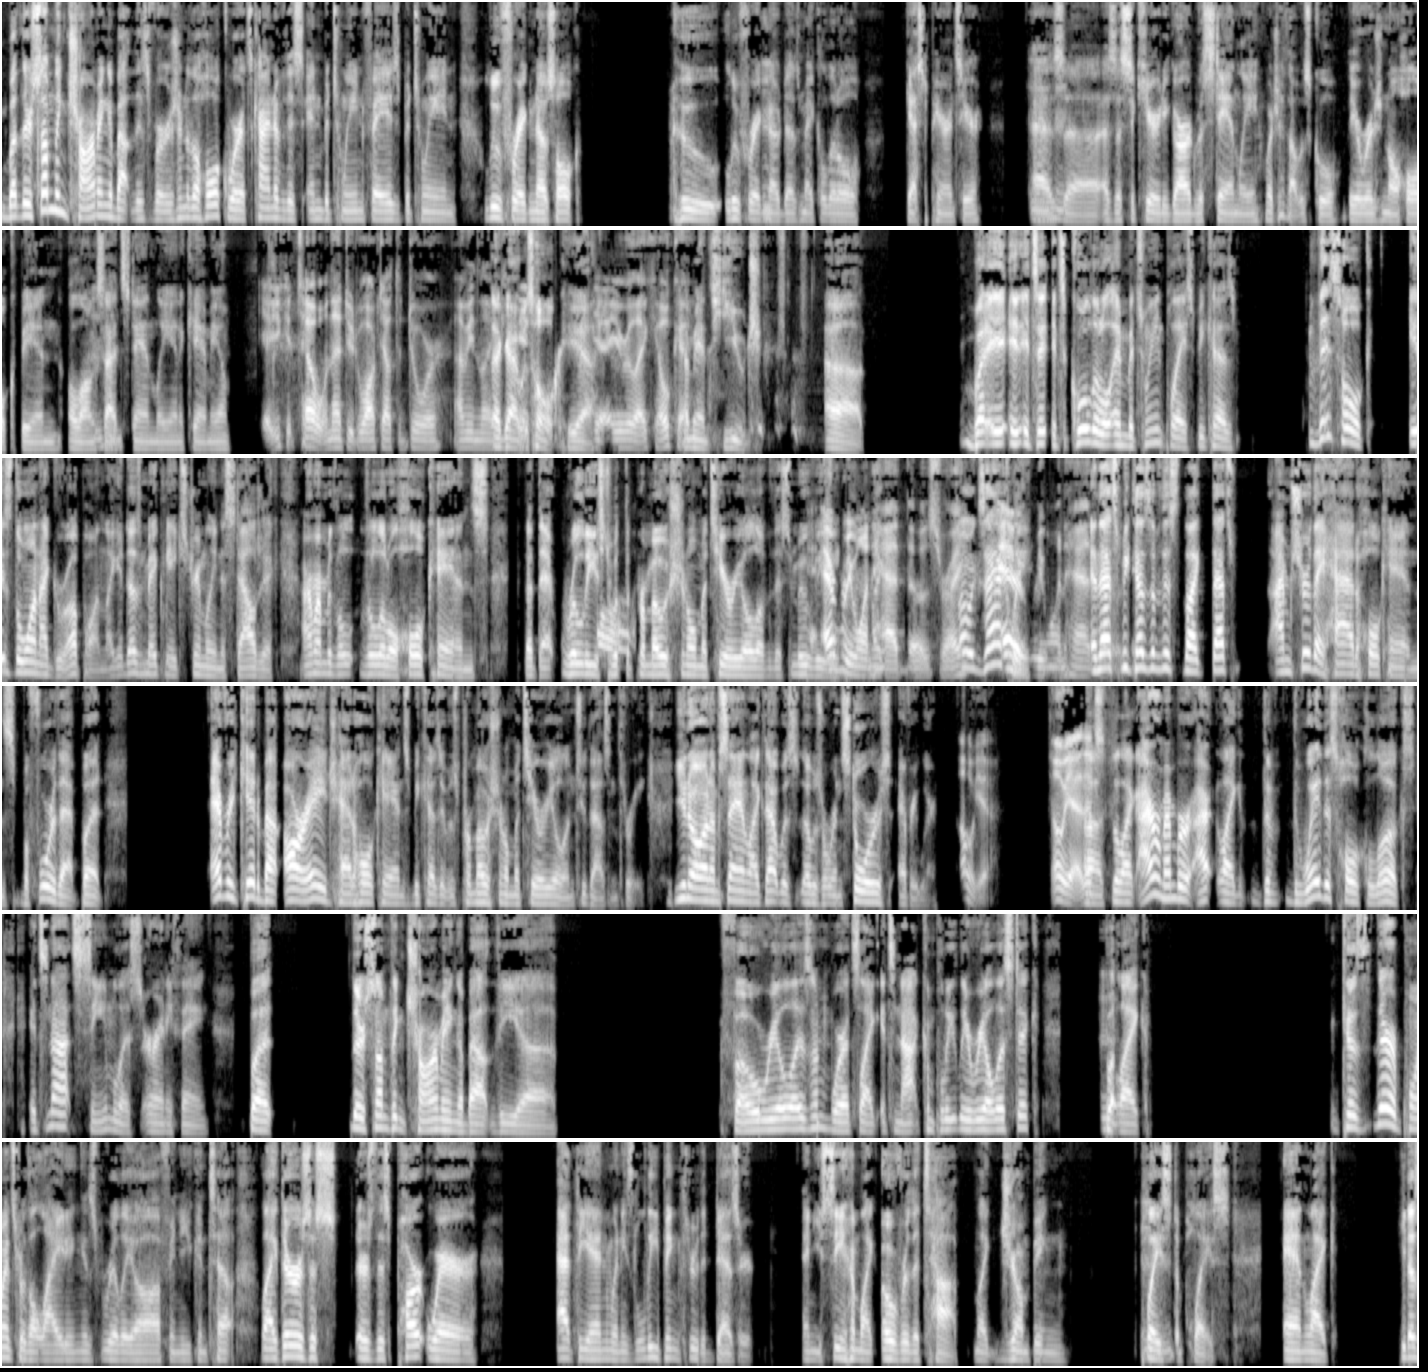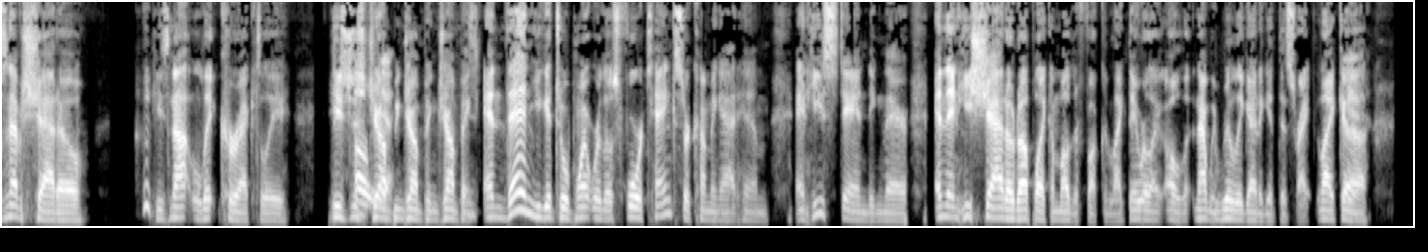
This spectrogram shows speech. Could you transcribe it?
but there's something charming about this version of the Hulk where it's kind of this in between phase between Lou Ferrigno's Hulk, who Lou Ferrigno does make a little guest appearance here as mhm. uh, as a security guard with Stan Lee, which I thought was cool. The original Hulk being alongside Stan Lee in a cameo. yeah you could tell when that dude walked out the door i mean like that guy it- was Hulk. Yeah. yeah you were like okay That man's huge. Uh, but it, it, it's a, it's a cool little in between place because this Hulk is the one I grew up on. Like it does make me extremely nostalgic. I remember the the little Hulk hands that that released with the promotional material of this movie. everyone Like- had those right Oh, exactly. everyone had and that's because of this. Like that's I'm sure they had Hulk hands before that, but every kid about our age had Hulk hands because it was promotional material in 2003. You know what I'm saying? Like that was those were in stores everywhere. Oh yeah, oh yeah. That's Uh, so like I remember I like the the way this Hulk looks, it's not seamless or anything, but there's something charming about the uh faux realism where it's like it's not completely realistic, but Mhm. like because there are points where the lighting is really off and you can tell like there's this there's this part where at the end when he's leaping through the desert and you see him like over the top like jumping place Mm-hmm. to place and like he doesn't have shadow he's not lit correctly he's just Oh, yeah. jumping jumping jumping and then you get to a point where those four tanks are coming at him and he's standing there and then he's shadowed up like a motherfucker like they were like oh now we really got to get this right like uh Yeah.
